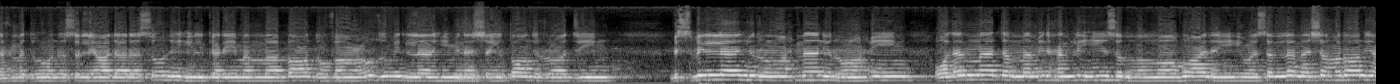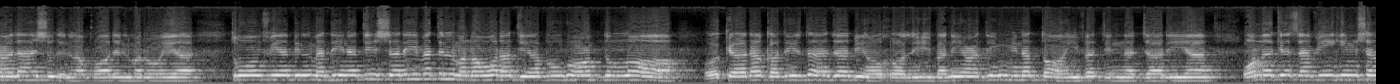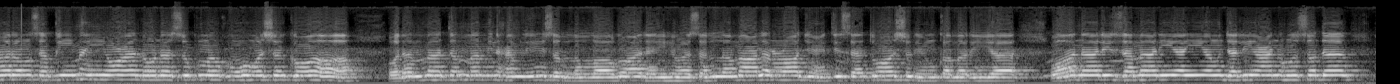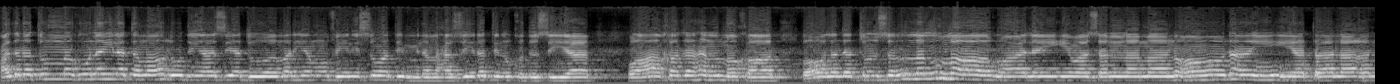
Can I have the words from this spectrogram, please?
نحمده ونصلي على رسوله الكريم أما بعد فأعوذ بالله من الشيطان الرجيم. بسم الله الرحمن الرحيم. ولما تم من حمله صلى الله عليه وسلم شهران على أشهر الأقوال المروية توفي بالمدينة الشريفة المنورة أبوه عبد الله. وكان قد ازداد بأخاله بني عد من الطائفة النجارية ومكث فيهم شهرا سقيما يعانون سقمه وشكواه ولما تم من حمله صلى الله عليه وسلم على الراجع تسعة أشهر قمرية وأنا للزمان أن ينجلي عنه صدى. حضرت أمه ليلة مولود آسية ومريم في نسوة من الحزيرة القدسية. وأخذها المخاض وولدت صلى الله عليه وسلم نورا يتلألأ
